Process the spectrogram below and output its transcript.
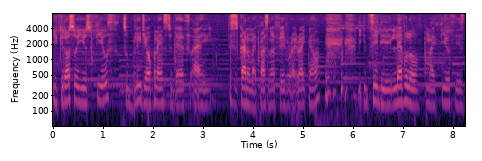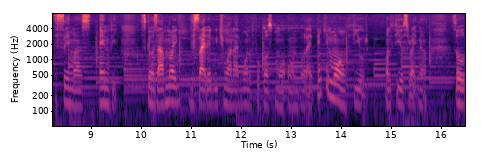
you could also use filth to bleed your opponents to death. I this is kind of my personal favorite right now. You can see the level of my filth is the same as envy. It's because i've not decided which one i'd want to focus more on but i'm thinking more on field on fields right now. So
